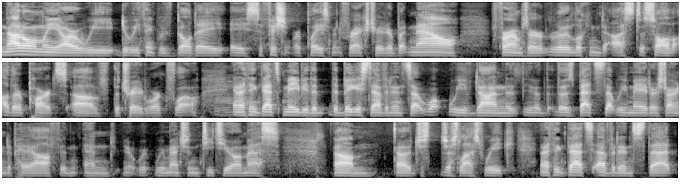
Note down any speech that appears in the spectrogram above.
not only are we do we think we've built a, a sufficient replacement for Xtrader, but now firms are really looking to us to solve other parts of the trade workflow. Mm-hmm. And I think that's maybe the, the biggest evidence that what we've done is, you know, th- those bets that we made are starting to pay off. And, and you know, we, we mentioned TTOMS um, uh, just, just last week. And I think that's evidence that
